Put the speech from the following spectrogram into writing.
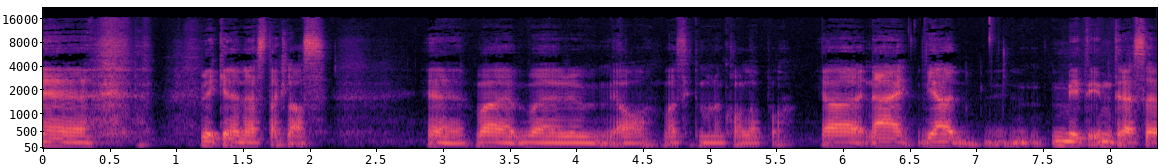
Eh, vilken är nästa klass? Eh, vad, vad, är, ja, vad sitter man och kollar på? Jag, nej, jag, mitt intresse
